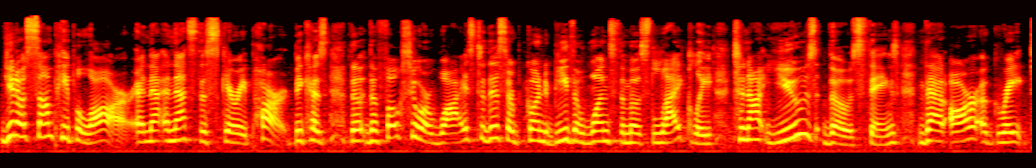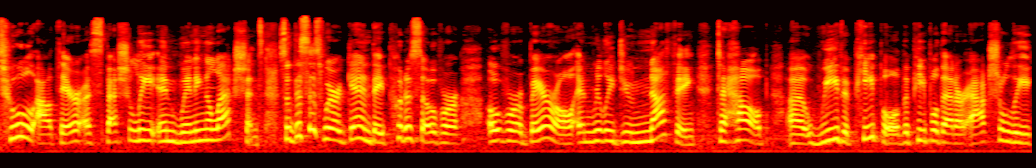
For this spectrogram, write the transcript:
You know, some people are, and that, and that's the scary part because the, the folks who are wise to this are going to be the ones the most likely to not use those things that are a great tool out there, especially in winning elections. So this is where again they put us over over a barrel and really do nothing to help uh, we the people, the people that are actually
